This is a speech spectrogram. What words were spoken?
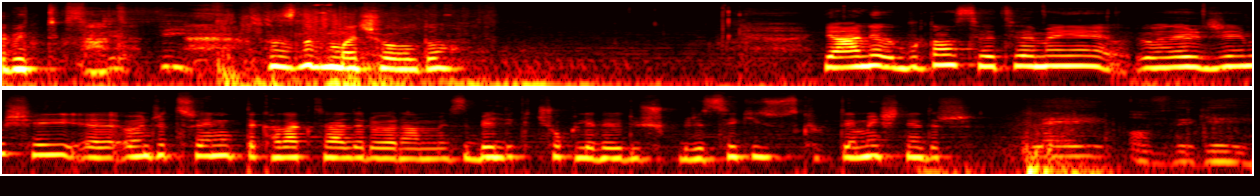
Kaybettik zaten. Hızlı bir maç oldu. Yani buradan STM'ye önereceğim şey e, önce trainingde karakterleri öğrenmesi. Belli ki çok leveli düşük biri. 840 demeç nedir? Play of the game.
